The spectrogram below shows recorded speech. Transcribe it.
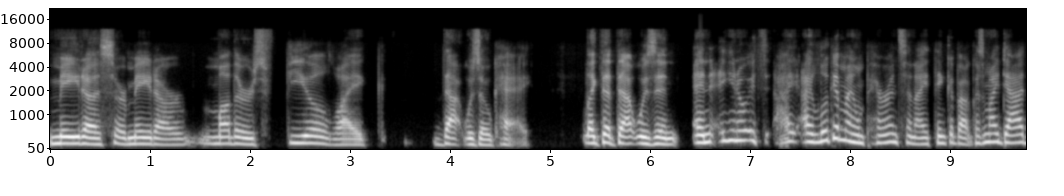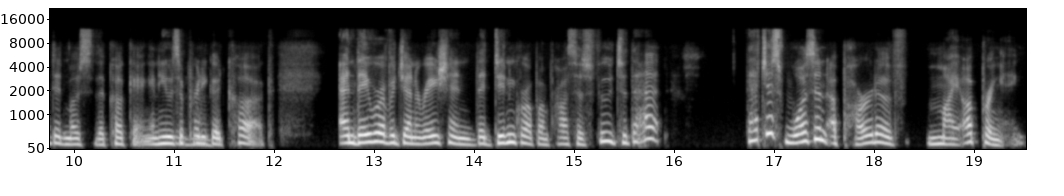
made us or made our mothers feel like that was okay like that that was in and, and you know it's I, I look at my own parents and i think about because my dad did most of the cooking and he was mm-hmm. a pretty mm-hmm. good cook and they were of a generation that didn't grow up on processed food so that that just wasn't a part of my upbringing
